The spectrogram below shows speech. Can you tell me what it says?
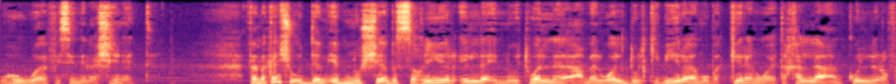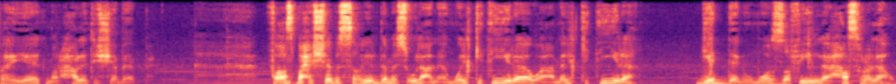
وهو في سن العشرينات. فما كانش قدام ابنه الشاب الصغير إلا إنه يتولى أعمال والده الكبيرة مبكرا ويتخلى عن كل رفاهيات مرحلة الشباب. فأصبح الشاب الصغير ده مسؤول عن أموال كتيرة وأعمال كتيرة جدا وموظفين لا حصر لهم.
